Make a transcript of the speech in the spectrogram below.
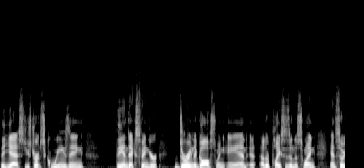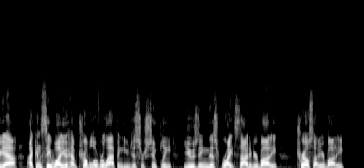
that yes, you start squeezing the index finger during the golf swing and at other places in the swing. And so, yeah, I can see why you have trouble overlapping. You just are simply using this right side of your body, trail side of your body,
